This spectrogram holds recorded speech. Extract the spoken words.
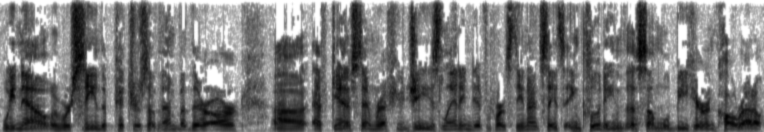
we now we're seeing the pictures of them. But there are uh, Afghanistan refugees landing in different parts of the United States, including uh, some will be here in Colorado,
